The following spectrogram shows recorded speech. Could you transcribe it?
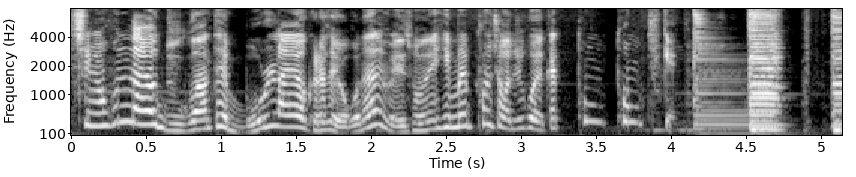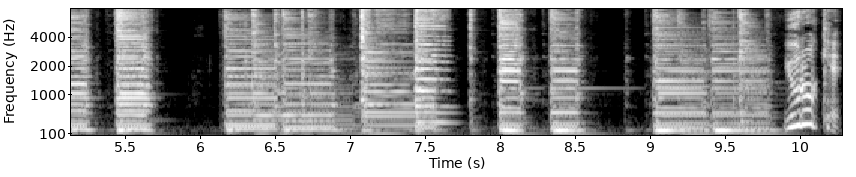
치면 혼나요 누구한테 몰라요 그래서 요거는 왼손에 힘을 풀어줘가지고 약간 통통 튀게 이렇게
